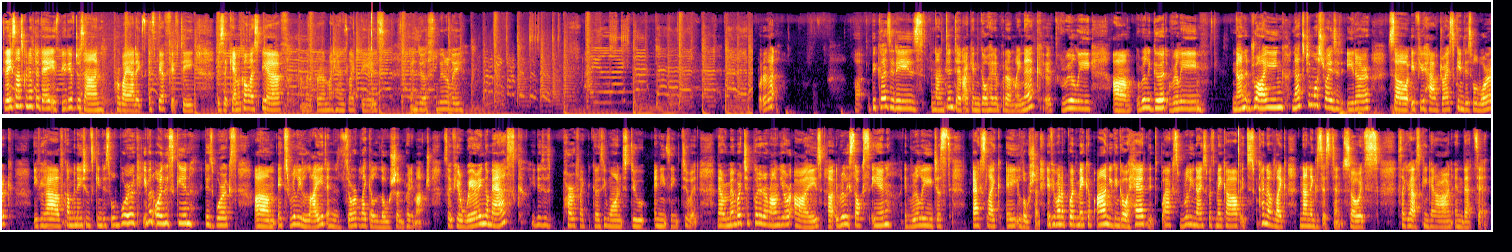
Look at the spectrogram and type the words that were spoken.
Today's sunscreen of the day is Beauty of Joseon Probiotics SPF 50. This is a chemical SPF. I'm gonna put it on my hands like this and just literally put it on. Uh, because it is non-tinted, I can go ahead and put it on my neck. It's really, um, really good, really non-drying, not too moisturized either. So if you have dry skin, this will work. If you have combination skin, this will work. Even oily skin, this works. Um, it's really light and absorb like a lotion pretty much. So if you're wearing a mask, this is perfect because you won't do anything to it. Now remember to put it around your eyes. Uh, it really soaks in. It really just acts like a lotion. If you want to put makeup on, you can go ahead. It acts really nice with makeup. It's kind of like non-existent. So it's, it's like you have skincare on and that's it.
